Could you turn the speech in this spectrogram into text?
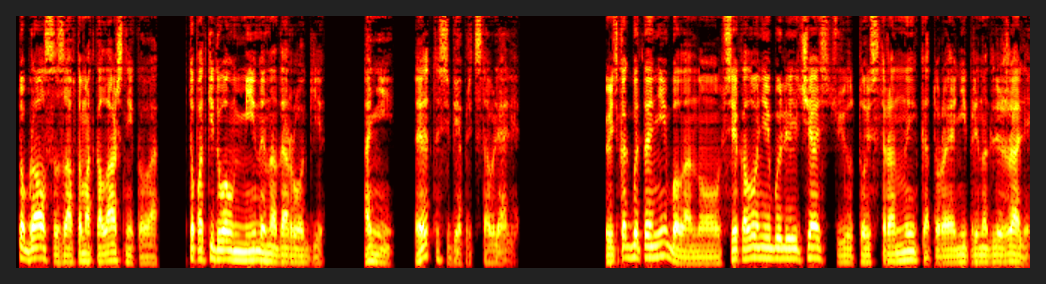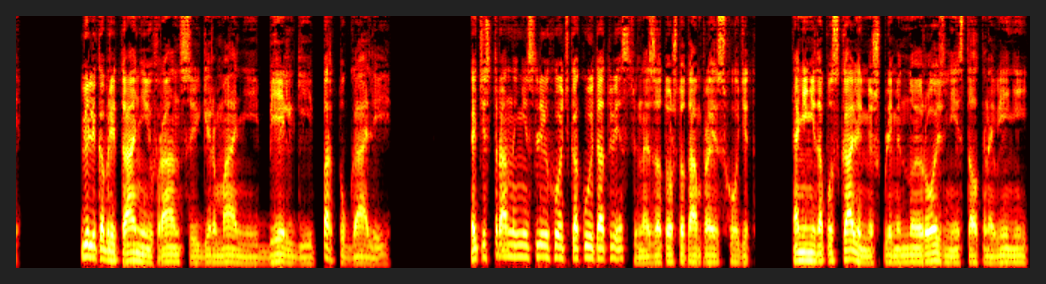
кто брался за автомат Калашникова, кто подкидывал мины на дороге. Они это себе представляли. Ведь как бы то ни было, но все колонии были частью той страны, которой они принадлежали. Великобритании, Франции, Германии, Бельгии, Португалии. Эти страны несли хоть какую-то ответственность за то, что там происходит. Они не допускали межплеменной розни и столкновений,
